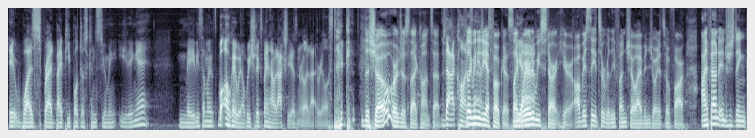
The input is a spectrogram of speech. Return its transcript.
it was spread by people just consuming eating it, maybe something. That's, well, okay, we know we should explain how it actually isn't really that realistic. The show or just that concept? That feel like we need to get focused. Like, Yeah. where do we start here? Obviously, it's a really fun show. I've enjoyed it so far. I found it interesting.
